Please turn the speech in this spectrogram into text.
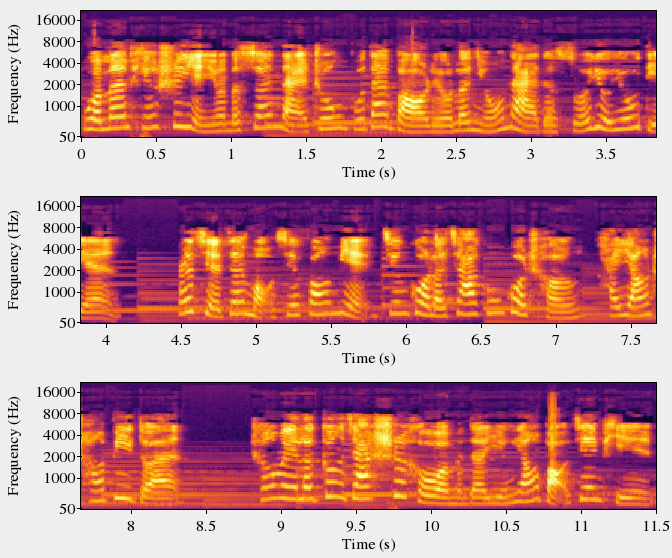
我们平时饮用的酸奶中不但保留了牛奶的所有优点，而且在某些方面经过了加工过程，还扬长避短，成为了更加适合我们的营养保健品。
